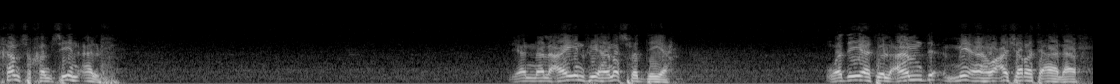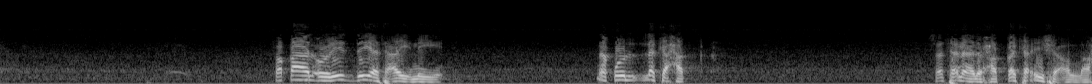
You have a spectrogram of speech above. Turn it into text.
خمس وخمسين ألف. لأن العين فيها نصف الدية. ودية العمد مئة وعشرة آلاف. فقال أريد دية عيني. نقول لك حق. ستنال حقك إن شاء الله.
